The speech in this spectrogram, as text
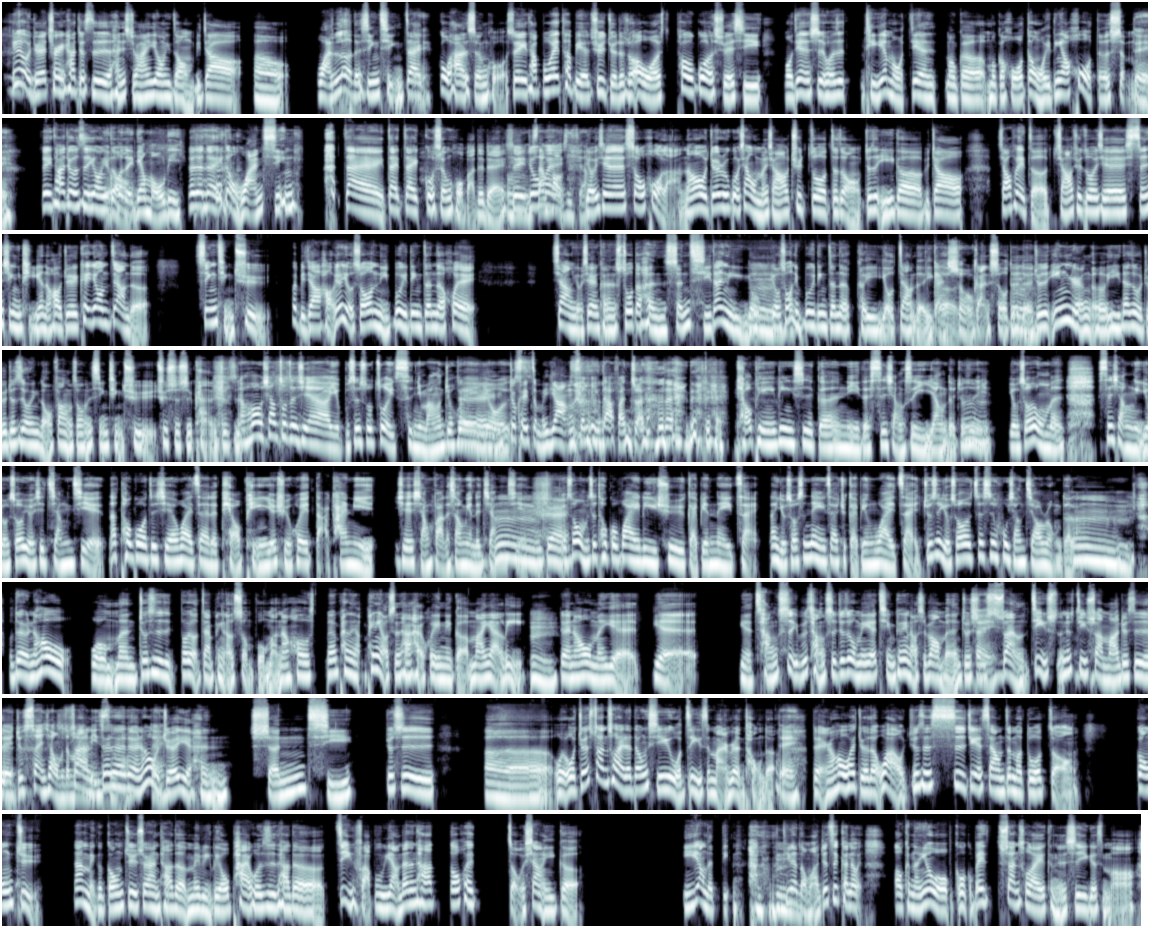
因为我觉得 Cherry 他就是很喜欢用一种比较呃玩乐的心情在过他的生活，所以他不会特别去觉得说哦，我透过学习某件事或是体验某件某个某个活动，我一定要获得什么。对。所以他就是用一种或者一定要牟利，对对对，一种玩心在在在过生活吧，对不对？所以就会有一些收获啦。然后我觉得，如果像我们想要去做这种，就是以一个比较消费者想要去做一些身心体验的话，我觉得可以用这样的心情去会比较好，因为有时候你不一定真的会。像有些人可能说的很神奇，但你有、嗯、有时候你不一定真的可以有这样的一个感受，感受对不对？嗯、就是因人而异。但是我觉得就是用一种放松的心情去去试试看，就是。然后像做这些啊，也不是说做一次你马上就会有就可以怎么样，生命大反转。对对对，调频一定是跟你的思想是一样的，就是你有时候我们思想有时候有一些疆界，那透过这些外在的调频，也许会打开你。一些想法的上面的讲解，嗯，对，有时候我们是透过外力去改变内在，那有时候是内在去改变外在，就是有时候这是互相交融的啦。嗯，对。然后我们就是都有在 Penny 老师颂钵嘛，然后因为 Penny Penny 老师他还会那个玛雅历，嗯，对。然后我们也也也尝试，也不是尝试，就是我们也请 Penny 老师帮我们就是算计算，那计算嘛，就是对，就算一下我们的玛雅历。对对对。然后我觉得也很神奇，就是。呃，我我觉得算出来的东西，我自己是蛮认同的。对对，然后我会觉得哇，就是世界上这么多种工具，但每个工具虽然它的 maybe 流派或者是它的技法不一样，但是它都会走向一个一样的点，嗯、听得懂吗？就是可能哦，可能因为我我被算出来，可能是一个什么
